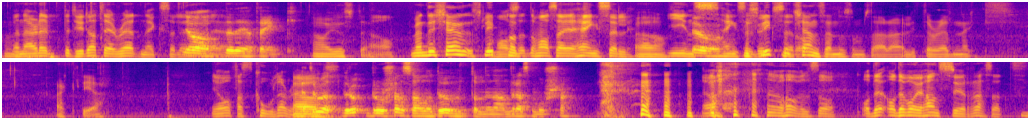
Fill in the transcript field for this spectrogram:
Men är det, betyder det att det är rednecks eller? Ja, det är det jag tänker. Ja just det. Ja. Men det känns... De har, Slipknot... så- de har sig hängsel, Ja. jeans. Men hängselbyxor. Slipknot och- känns ändå som så här äh, lite rednecks-aktiga. Ja, fast coolare. Ja. Jag tror att bro brorsan sa något dumt om den andras morsa. Ja, det var väl så. Och det, och det var ju hans syrra så att...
